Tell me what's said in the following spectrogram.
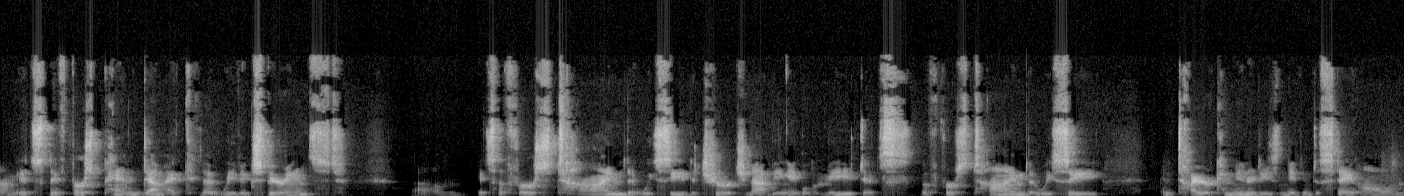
Um, it's the first pandemic that we've experienced. Um, it's the first time that we see the church not being able to meet. It's the first time that we see entire communities needing to stay home,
